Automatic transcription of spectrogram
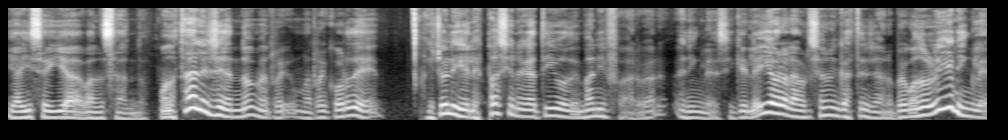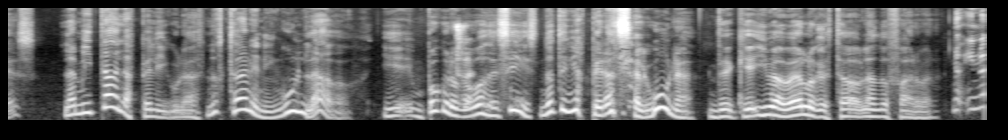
y ahí seguía avanzando. Cuando estaba leyendo me, re- me recordé que yo leí El espacio negativo de Manny Farber en inglés y que leí ahora la versión en castellano, pero cuando lo leí en inglés, la mitad de las películas no estaban en ningún lado. Y un poco lo que vos decís, no tenía esperanza alguna de que iba a ver lo que estaba hablando Farber. No, y no,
